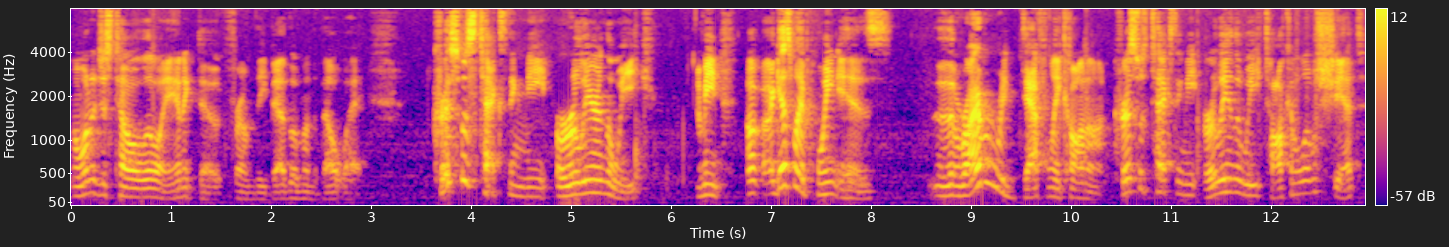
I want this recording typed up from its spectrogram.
I want to just tell a little anecdote from the Bedlam on the Beltway. Chris was texting me earlier in the week. I mean, I I guess my point is the rivalry definitely caught on. Chris was texting me early in the week, talking a little shit.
